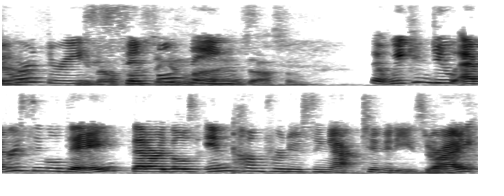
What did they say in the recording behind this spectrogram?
Email- or three simple things awesome. that we can do every single day that are those income producing activities, Yeah. right?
